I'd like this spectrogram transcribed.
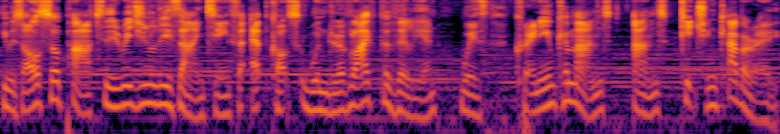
He was also part of the original design team for Epcot's Wonder of Life Pavilion with Cranium Command and Kitchen Cabaret.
